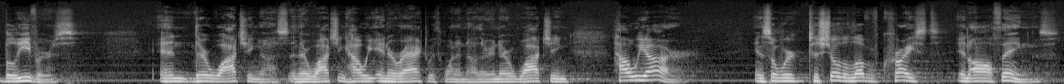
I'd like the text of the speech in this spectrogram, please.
believers. And they're watching us and they're watching how we interact with one another and they're watching how we are. And so we're to show the love of Christ in all things.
